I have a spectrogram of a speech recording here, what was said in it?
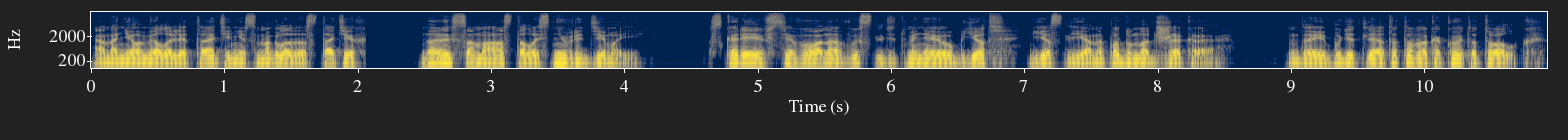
Она не умела летать и не смогла достать их, но и сама осталась невредимой. Скорее всего, она выследит меня и убьет, если я нападу на Джека. Да и будет ли от этого какой-то толк?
